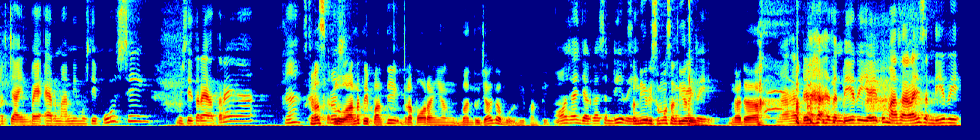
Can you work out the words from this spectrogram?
ngerjain PR, mami mesti pusing, mesti teriak-teriak. Nah, Sekarang terus 10 anak di panti berapa orang yang bantu jaga Bu di panti? oh saya jaga sendiri. Sendiri semua sendiri. Sendiri. Nggak ada Nggak ada sendiri ya itu masalahnya sendiri.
